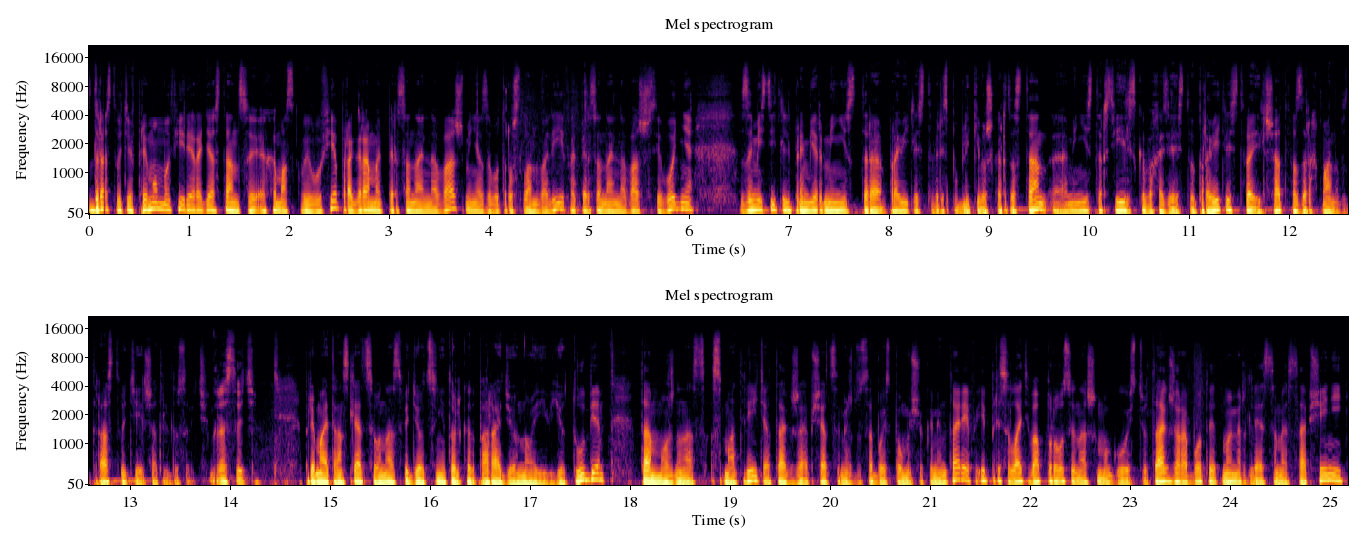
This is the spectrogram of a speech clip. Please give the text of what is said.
Здравствуйте. В прямом эфире радиостанции «Эхо Москвы» в Уфе. Программа «Персонально ваш». Меня зовут Руслан Валиев, а «Персонально ваш» сегодня заместитель премьер-министра правительства Республики Башкортостан, э, министр сельского хозяйства правительства Ильшат Фазрахманов. Здравствуйте, Ильшат Ильдусович. Здравствуйте. Прямая трансляция у нас ведется не только по радио, но и в Ютубе. Там можно нас смотреть, а также общаться между собой с помощью комментариев и присылать вопросы нашему гостю. Также работает номер для смс-сообщений,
